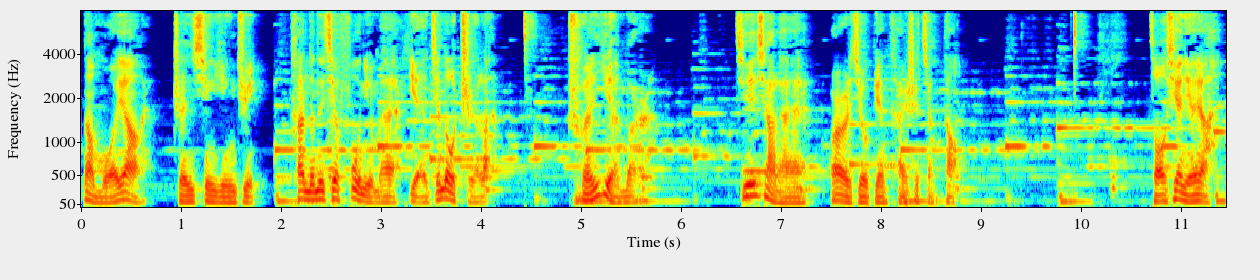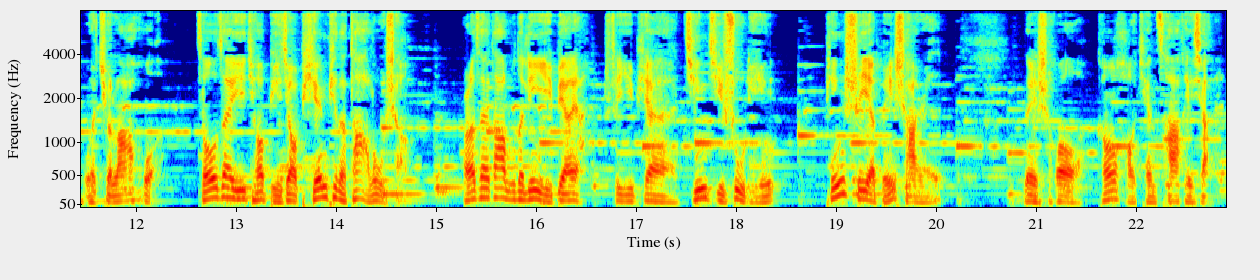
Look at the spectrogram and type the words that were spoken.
那模样呀，真心英俊，看的那些妇女们眼睛都直了，纯爷们儿！接下来。二舅便开始讲道：“早些年呀，我去拉货，走在一条比较偏僻的大路上，而在大路的另一边呀，是一片荆棘树林，平时也没啥人。那时候刚好天擦黑下来，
